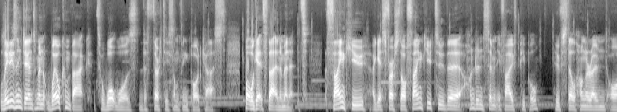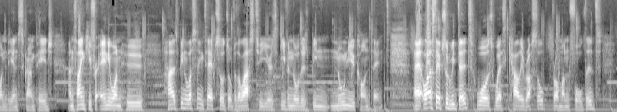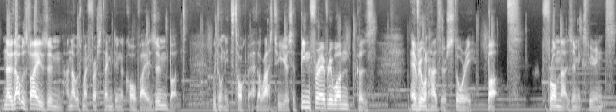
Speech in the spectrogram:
Ladies and gentlemen, welcome back to what was the 30 something podcast. But we'll get to that in a minute. Thank you, I guess, first off, thank you to the 175 people who've still hung around on the Instagram page. And thank you for anyone who has been listening to episodes over the last two years, even though there's been no new content. Uh, last episode we did was with Callie Russell from Unfolded. Now, that was via Zoom, and that was my first time doing a call via Zoom, but we don't need to talk about how the last two years have been for everyone because everyone has their story. But from that Zoom experience,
